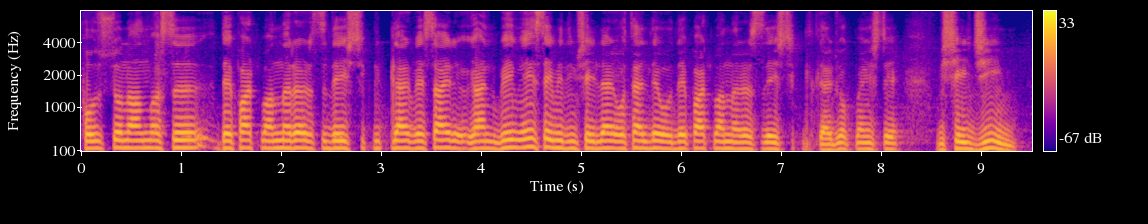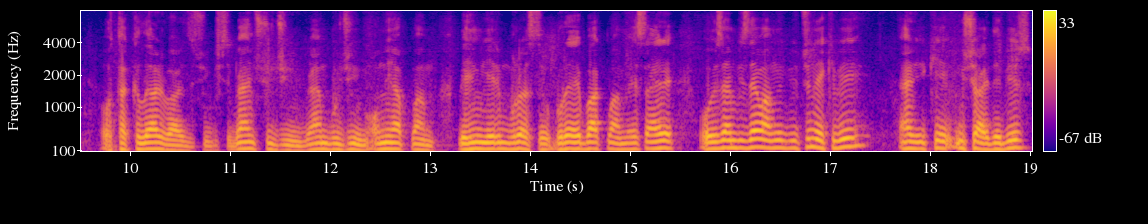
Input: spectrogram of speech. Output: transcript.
Pozisyon alması, departmanlar arası değişiklikler vesaire. Yani benim en sevmediğim şeyler otelde o departmanlar arası değişiklikler. Yok ben işte bir şeyciyim. O takılar vardı çünkü işte ben şucuyum, ben bucuyum, onu yapmam, benim yerim burası, buraya bakmam vesaire. O yüzden biz devamlı bütün ekibi her iki üç ayda bir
